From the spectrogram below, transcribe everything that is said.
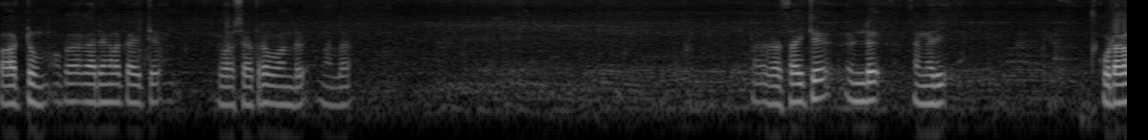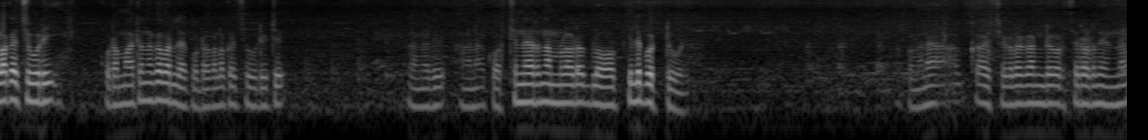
പാട്ടും ഒക്കെ കാര്യങ്ങളൊക്കെ ആയിട്ട് ഘോഷയാത്ര പോകുന്നുണ്ട് നല്ല രസമായിട്ട് ഉണ്ട് സംഗതി. കുടകളൊക്കെ ചൂടി. കുടമാറ്റം എന്നൊക്കെ പറയില്ല? കുടകളൊക്കെ ചൂടിയിട്ട് സംഗതി അങ്ങനെ കുറച്ച് നേരം നമ്മളവിടെ ബ്ലോക്കിൽ പെട്ടുപോയി. അപ്പം അങ്ങനെ കാഴ്ചകളൊക്കെ കണ്ട് കുറച്ച് നേരം അവിടെ നിന്ന്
